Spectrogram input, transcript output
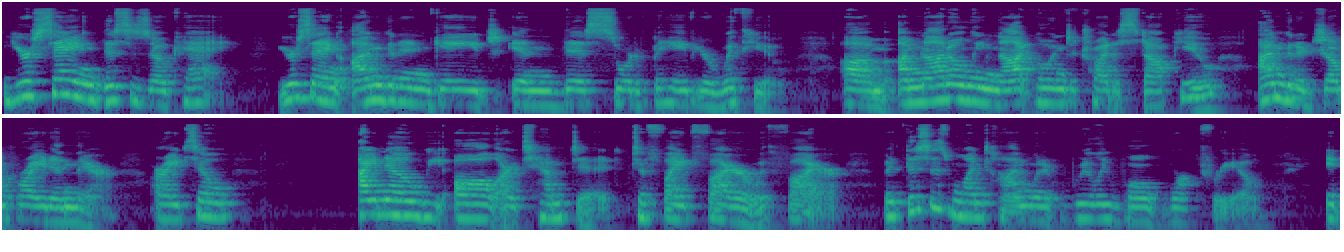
You're saying this is okay. You're saying I'm going to engage in this sort of behavior with you. Um, I'm not only not going to try to stop you, I'm going to jump right in there. All right, so I know we all are tempted to fight fire with fire. But this is one time when it really won't work for you. It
